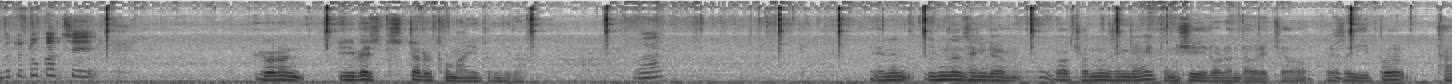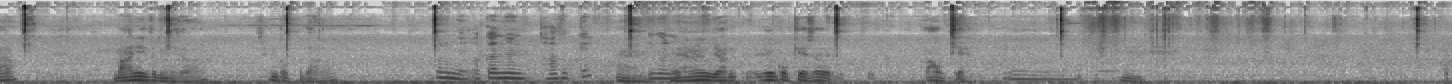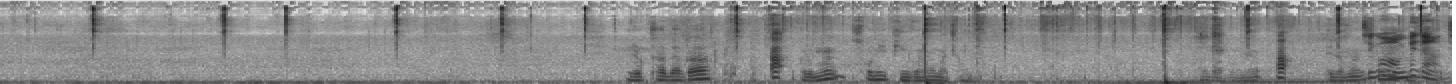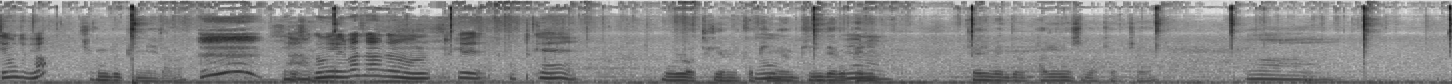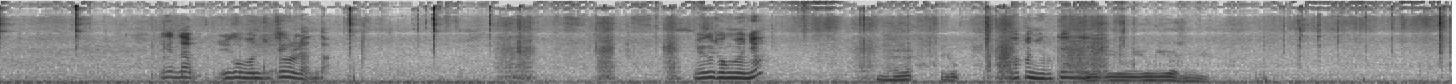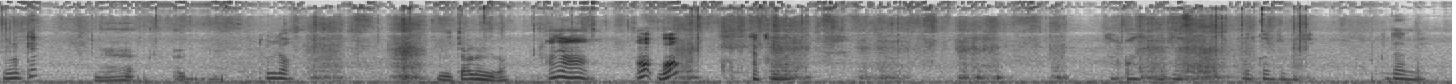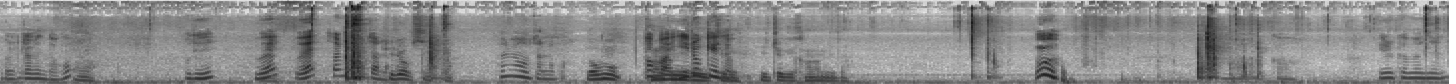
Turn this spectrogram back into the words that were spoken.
이것도 똑같이 이거는 입에 숫자를 더 많이 둡니다. 왜? 얘는 입는 생장과 겨누는 생장이 동시에 일어난다 그랬죠. 그래서 잎을 다 많이 둡니다. 생각보다. 그러면 아까는 다섯 개? 예, 이거는? 얘는 연, 일곱 개에서 아홉 개. 음. 음. 이렇게 하다가 아 그러면 손이 빈 거나 마찬가지. 하다 보면 아 이러면 지금 손이 안 비잖아. 지금도 벼? 지금도 빕니다. 야, 그럼 일반 사람들은 어떻게 어떻게? 뭘 어떻게 합니까? 음. 비면 빈 대로 베니 이거는 베니밴드를 바르는 수밖에 없죠. 우와. 이게 나 이거 먼저 찍을래 한다. 이거 정면이야? 네, 요, 약간 이렇게 요, 요, 여기가 좀 이렇게 네, 돌려. 이거 자릅니다. 아니야. 어 뭐? 잠깐만. 자, 아, 어디 어디까지 들었어? 그 다음에 뭘 자른다고? 어, 어디? 왜? 왜? 설명 잘라. 필요 없으니까. 설명을 잘라봐. 너무 봐봐, 강합니다, 이렇게 이쪽이. 해서. 이쪽이 강합니다. 으. 아, 아까워. 이렇게 하면은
